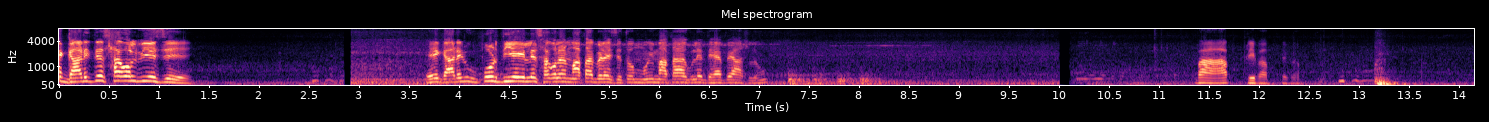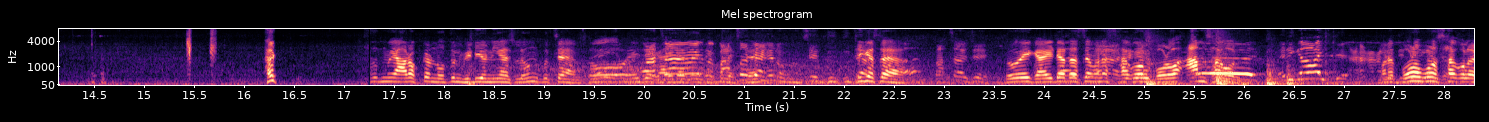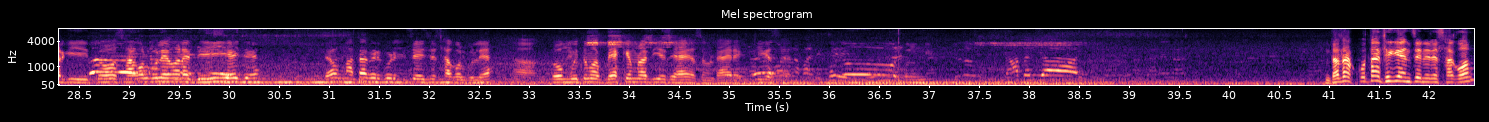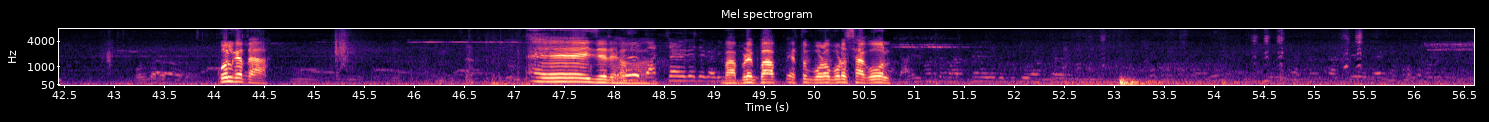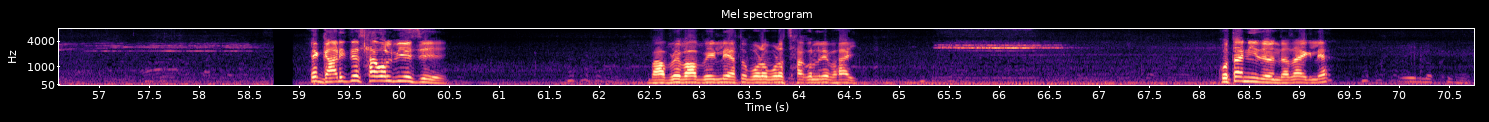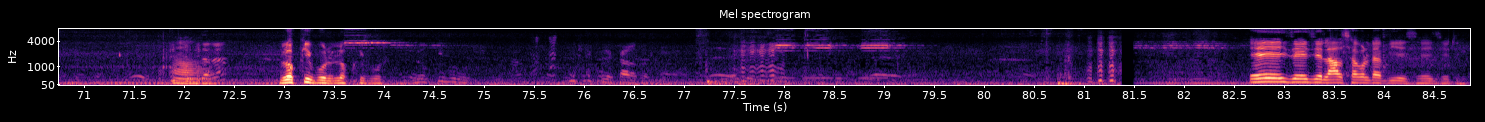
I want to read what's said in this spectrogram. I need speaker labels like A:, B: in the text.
A: এ গাড়িতে ছাগল বিয়েছে। এই গাড়ির উপর দিয়ে গেলে ছাগলের মাথা বেড়াইছে তো মুই মাথা গুলো দেখাপে আসলুম। বাপ রে বাপ রে বাপ। তুমি আর একটা নতুন ভিডিও নিয়ে আসলাম বুঝছেন? তো এই যে গাড়িটা ঠিক আছে? তো এই গাড়িটাতে আছে মানে ছাগল বড় আম ছাগল। মানে বড় বড় ছাগল আর কি। তো ছাগলগুলো মানে দেহি দেখো, মাথা বের করে দিচ্ছে এই যে ছাগলগুলো তো মুই তোমার ব্যাক ক্যামেরা দিয়ে দেখাই আছো ডাইরেক্ট ঠিক আছে? দাদা, কোথায় থেকে আনছেন রে ছাগল? কলকাতা? এই যে দেখো, বাপরে বাপ, এত বড় বড় ছাগল। এ গাড়িতে ছাগল বিয়েছে বাপরে বাপ, এগুলি এত বড় বড় ছাগল রে ভাই। কোথায় নিয়ে যাবেন দাদা এগুলা? হ্যাঁ। লক্ষ্মীপুর লক্ষ্মীপুর। এই যে এই যে লাল ছাগলটা বিয়েছে, এই যে এটি।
